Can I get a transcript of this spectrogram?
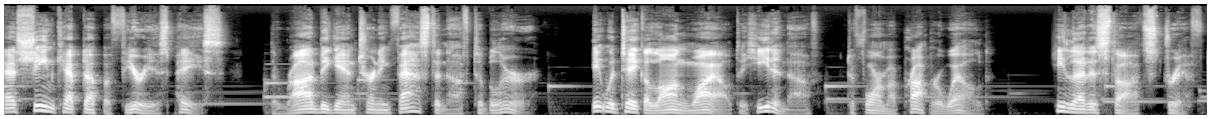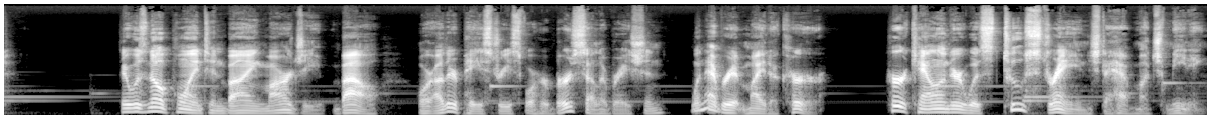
As Sheen kept up a furious pace, the rod began turning fast enough to blur. It would take a long while to heat enough to form a proper weld. He let his thoughts drift. There was no point in buying Margie, bao, or other pastries for her birth celebration whenever it might occur. Her calendar was too strange to have much meaning.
